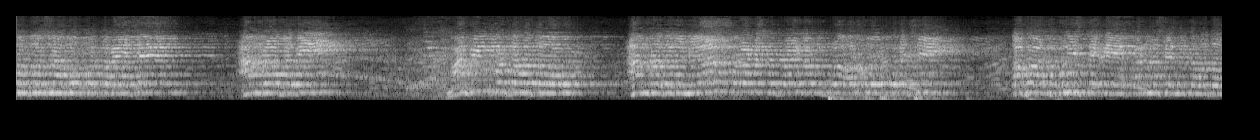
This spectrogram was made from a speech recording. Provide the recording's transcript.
দুর্দশা ভোগ করতে হয়েছে, আমরা যদি মাহফিল করতে হতো, আমরা যদি অনুভব করেছি, তখন পুলিশ থেকে হতো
